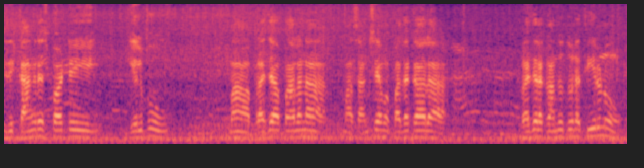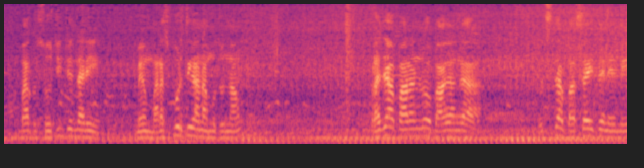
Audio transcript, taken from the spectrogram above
ఇది కాంగ్రెస్ పార్టీ గెలుపు మా ప్రజాపాలన మా సంక్షేమ పథకాల ప్రజలకు అందుతున్న తీరును మాకు సూచించిందని మేము మనస్ఫూర్తిగా నమ్ముతున్నాం. ప్రజాపాలనలో భాగంగా ఉచిత బస్సు అయితేనేమి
